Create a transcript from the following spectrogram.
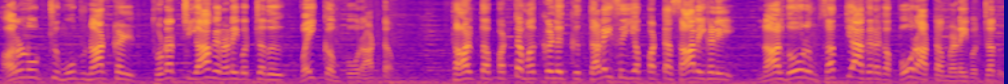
அறுநூற்று மூன்று நாட்கள் தொடர்ச்சியாக நடைபெற்றது வைக்கம் போராட்டம். தாழ்த்தப்பட்ட மக்களுக்கு தடை செய்யப்பட்ட சாலைகளில் நாள்தோறும் சத்தியாகிரக போராட்டம் நடைபெற்றது.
